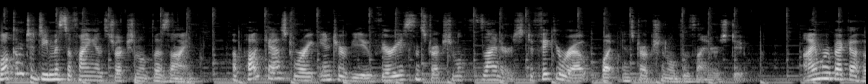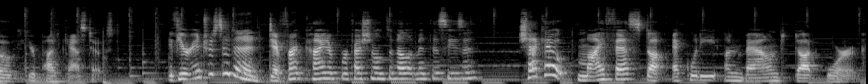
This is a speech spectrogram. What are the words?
Welcome to Demystifying Instructional Design, a podcast where I interview various instructional designers to figure out what instructional designers do. I'm Rebecca Hogue, your podcast host. If you're interested in a different kind of professional development this season, check out myfest.equityunbound.org.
